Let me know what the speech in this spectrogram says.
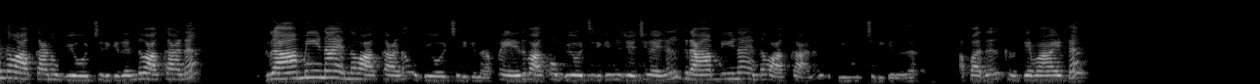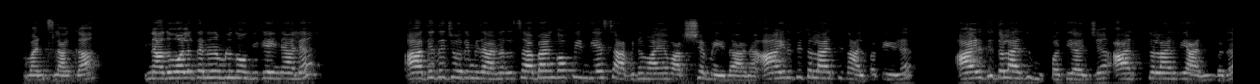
എന്ന വാക്കാണ് ഉപയോഗിച്ചിരിക്കുന്നത്. എന്ത് വാക്കാണ്? ഗ്രാമീണ എന്ന വാക്കാണ് ഉപയോഗിച്ചിരിക്കുന്നത്. അപ്പൊ ഏത് വാക്ക് ഉപയോഗിച്ചിരിക്കുന്നത് ചോദിച്ചു കഴിഞ്ഞാൽ ഗ്രാമീണ എന്ന വാക്കാണ് ഉപയോഗിച്ചിരിക്കുന്നത്. അപ്പൊ അത് കൃത്യമായിട്ട് മനസ്സിലാക്കുക. പിന്നെ അതുപോലെ തന്നെ നമ്മൾ നോക്കിക്കഴിഞ്ഞാൽ ആദ്യത്തെ ചോദ്യം ഇതാണ്. റിസർവ് ബാങ്ക് ഓഫ് ഇന്ത്യ സ്ഥാപിതമായ വർഷം ഏതാണ്? ആയിരത്തി തൊള്ളായിരത്തി നാൽപ്പത്തി ഏഴ് ആയിരത്തി തൊള്ളായിരത്തി മുപ്പത്തി അഞ്ച് ആയിരത്തി തൊള്ളായിരത്തി അൻപത്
